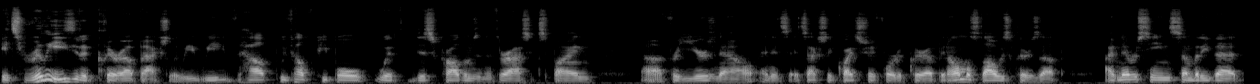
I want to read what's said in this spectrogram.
it's really easy to clear up. Actually, we we've helped we've helped people with disc problems in the thoracic spine uh, for years now, and it's it's actually quite straightforward to clear up. It almost always clears up. I've never seen somebody that,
